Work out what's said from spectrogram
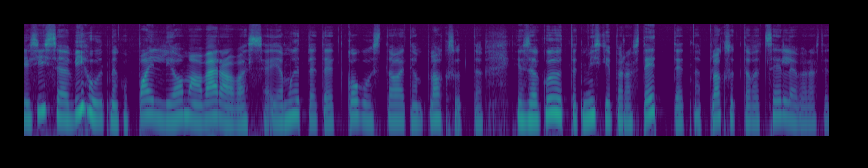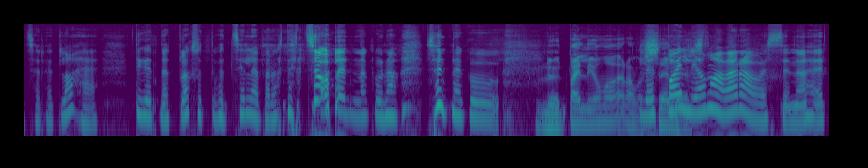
ja siis sa vihud nagu palli oma väravasse ja mõtled, et kogu staadion plaksutab ja sa kujutad miskipärast ette, et nad plaksutavad sellepärast, et sa oled lahe. tegelikult nad plaksutavad sellepärast, et sa oled nagu noh, sa oled nagu. lööd palli oma väravasse. lööd palli oma väravasse, noh, et.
